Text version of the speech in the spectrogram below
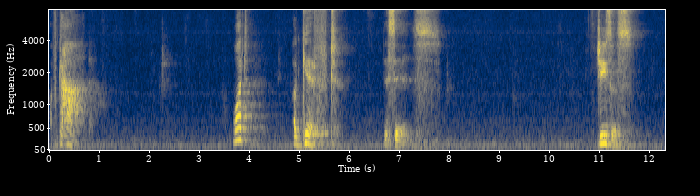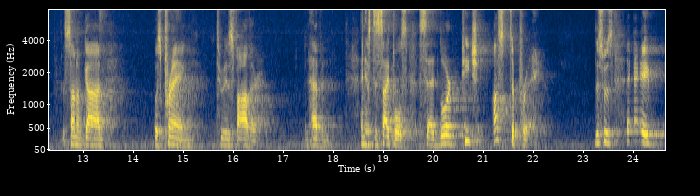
of God. What a gift this is. Jesus, the Son of God, was praying to his Father in heaven. And his disciples said, Lord, teach us to pray. This was a, a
